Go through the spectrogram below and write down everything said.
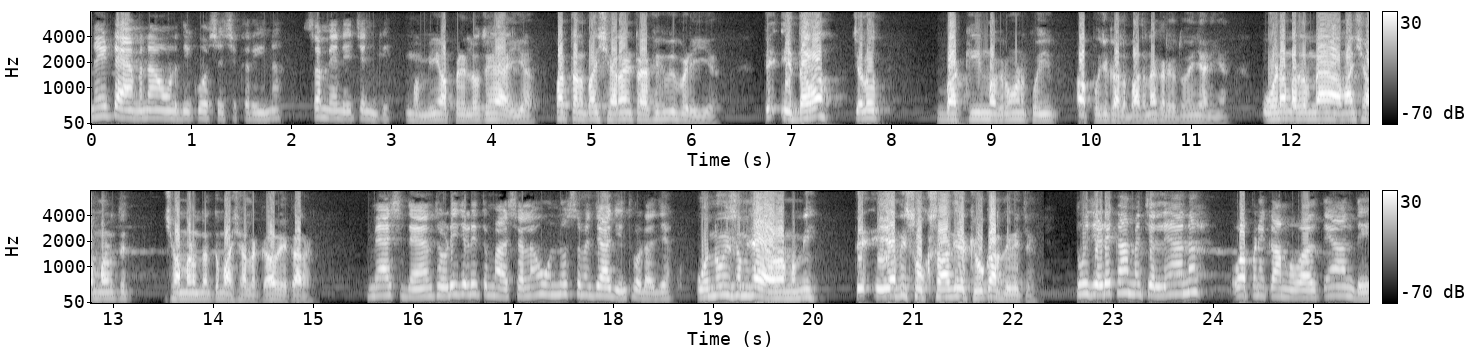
ਨਹੀਂ ਟਾਈਮ ਨਾ ਆਉਣ ਦੀ ਕੋਸ਼ਿਸ਼ ਕਰੀ ਨਾ। ਸਮੇਂ ਨਹੀਂ ਚੰਗੇ। ਮੰਮੀ ਆਪਣੇ ਲੋ ਤੇ ਹੈ ਹੀ ਆ। ਪਰ ਤੁਹਾਨੂੰ ਪਤਾ ਸ਼ਹਿਰਾਂ 'ਚ ਟ੍ਰੈਫਿਕ ਵੀ ਬੜੀ ਆ। ਤੇ ਇਦਾਂ ਵਾ ਚਲੋ ਬਾਕੀ ਮਗਰ ਹੁਣ ਕੋਈ ਆਪੋ 'ਚ ਗੱਲਬਾਤ ਨਾ ਕਰਿਓ ਦੋਵੇਂ ਜਾਣੀਆਂ। ਉਹ ਨਾ ਮਤਲਬ ਮੈਂ ਆਵਾਂ ਸ਼ਾਮਾਂ ਨੂੰ ਤੇ ਸ਼ਾਮਾਂ ਨੂੰ ਤਾਂ ਤਮਾਸ਼ਾ ਲੱਗਾ ਹੋਵੇ ਘਰ। ਮੈਂ ਸ਼ਦੈਨ ਥੋੜੀ ਜਿਹੜੀ ਤਮਾਸ਼ਾ ਲਾ ਉਹਨੂੰ ਸਮਝਾ ਜੀ ਥੋੜਾ ਜਿਹਾ। ਉਹਨੂੰ ਵੀ ਸਮਝਾਇਆ ਵਾ ਮੰਮੀ ਤੇ ਇਹ ਆ ਵੀ ਸੁੱਖ ਸਾਂਦੀ ਰੱਖਿਓ ਘਰ ਦੇ ਵਿੱਚ। ਤੂੰ ਜਿਹੜੇ ਕੰਮ ਚੱਲਿਆ ਨਾ ਉਹ ਆਪਣੇ ਕੰਮ ਵੱਲ ਧਿਆਨ ਦੇ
